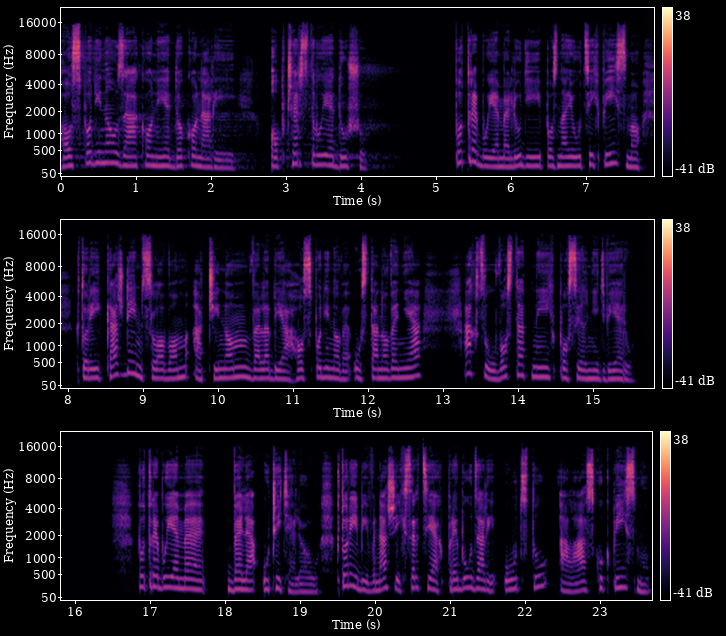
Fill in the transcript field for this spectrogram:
Hospodinov zákon je dokonalý, občerstvuje dušu. Potrebujeme ľudí poznajúcich písmo, ktorí každým slovom a činom velebia hospodinové ustanovenia a chcú v ostatných posilniť vieru. Potrebujeme veľa učiteľov, ktorí by v našich srdciach prebúdzali úctu a lásku k písmu.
